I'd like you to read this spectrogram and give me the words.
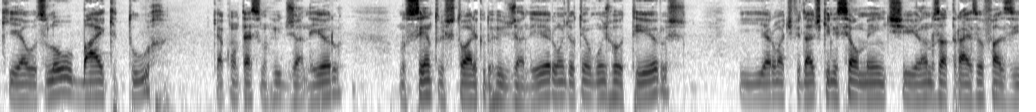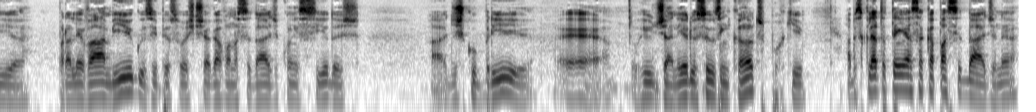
que é o Slow Bike Tour, que acontece no Rio de Janeiro, no Centro Histórico do Rio de Janeiro, onde eu tenho alguns roteiros. E era uma atividade que inicialmente, anos atrás, eu fazia para levar amigos e pessoas que chegavam na cidade conhecidas a descobrir é, o Rio de Janeiro e os seus encantos, porque a bicicleta tem essa capacidade, né,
